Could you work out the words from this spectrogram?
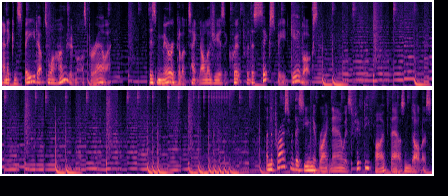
And it can speed up to 100 miles per hour. This miracle of technology is equipped with a 6-speed gearbox. And the price for this unit right now is $55,000.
